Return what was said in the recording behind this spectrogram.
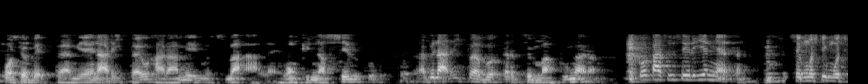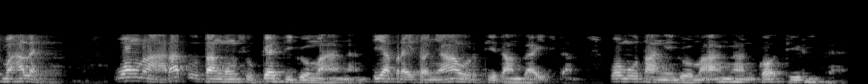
Padha mek bang ya nak riba harame musma ale. Wong binasil. Tapi nak riba mbok terjemah bunga ra. Kok kasus riyen ngeten. Sing mesti musma ale. Wong melarat utang wong sugih digo mangan. Tiap ra iso nyaur ditambahi utang. Wong utange nggo mangan kok diriba.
